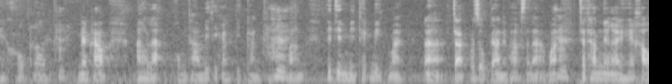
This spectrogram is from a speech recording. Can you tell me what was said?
ให้ครบครบเลยค่ะนะครับ เอาละผมถามวิธีการปิดการขายค่ะบ้าง พี่จินมีเทคนิคไหมอ่าจากประสบการณ์ในภาคสนามว่า ค่ะ จะทำยังไงให้เขา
